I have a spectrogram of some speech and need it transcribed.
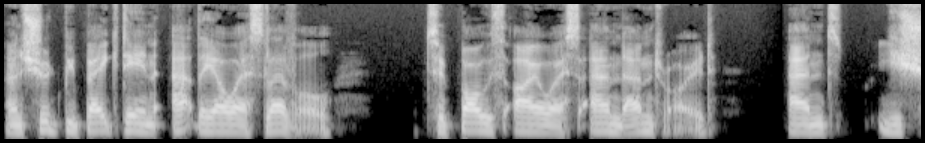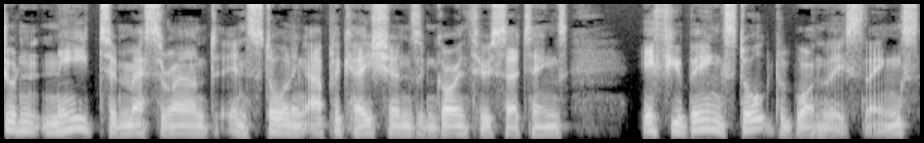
and should be baked in at the OS level to both iOS and Android. And you shouldn't need to mess around installing applications and going through settings. If you're being stalked with one of these things,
